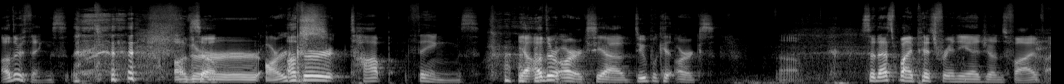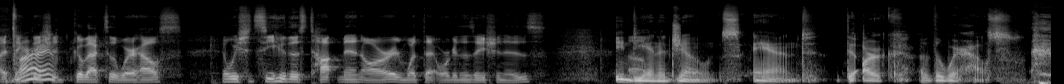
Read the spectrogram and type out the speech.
other things other Arks. other top things. Yeah, other Arks. Yeah, duplicate Arks. Um, so that's my pitch for Indiana Jones Five. I think All they right. should go back to the warehouse, and we should see who those top men are and what that organization is. Indiana Jones and the Ark of the Warehouse.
